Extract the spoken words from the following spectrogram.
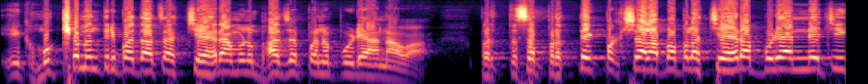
एक मुख्यमंत्रीपदाचा चेहरा म्हणून भाजपनं पुढे आणावा. पर तसं प्रत्येक पक्षाला आपापला चेहरा पुढे आणण्याची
